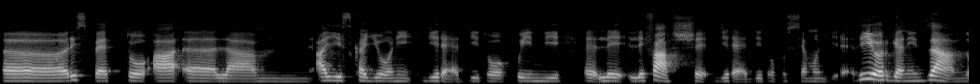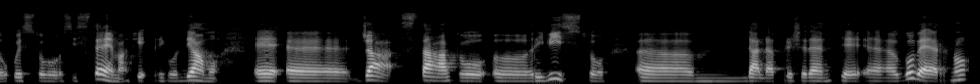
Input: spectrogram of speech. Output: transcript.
ehm, rispetto a, ehm, la mhmm, agli scaglioni di reddito, quindi, ehm, le le fasce di reddito possiamo dire. Riorganizzando questo sistema che ricordiamo è, ehm, già stato, uhm, rivisto ehm, dal precedente, ehm, governo,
